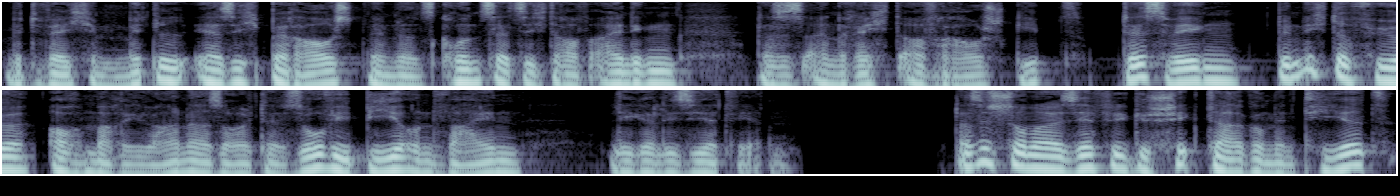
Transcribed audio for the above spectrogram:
mit welchem Mittel er sich berauscht, wenn wir uns grundsätzlich darauf einigen, dass es ein Recht auf Rausch gibt? Deswegen bin ich dafür, auch Marihuana sollte, so wie Bier und Wein, legalisiert werden. Das ist schon mal sehr viel geschickter argumentiert,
